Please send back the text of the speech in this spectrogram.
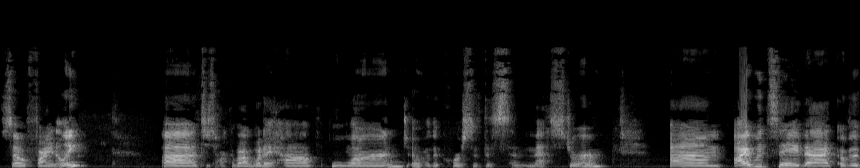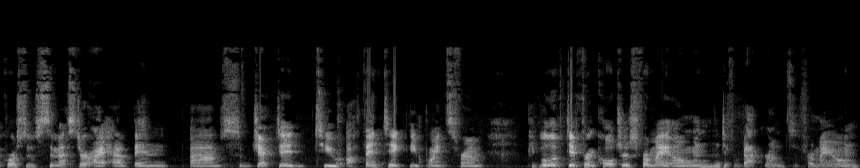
so finally, uh, to talk about what I have learned over the course of the semester. Um, I would say that over the course of the semester, I have been um, subjected to authentic viewpoints from people of different cultures from my own, different backgrounds from my own,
